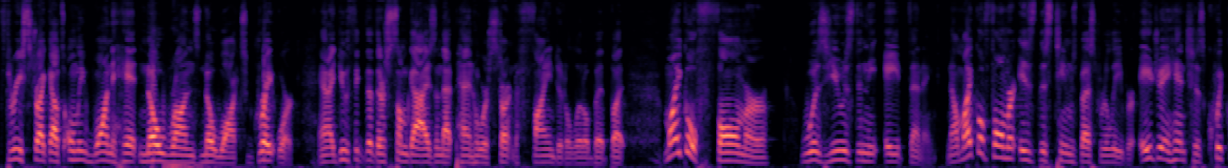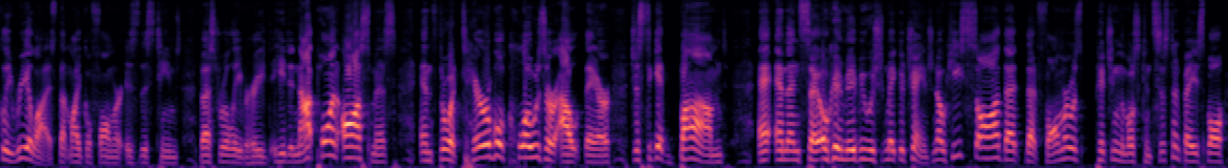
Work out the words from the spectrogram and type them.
three strikeouts, only one hit, no runs, no walks. Great work. And I do think that there's some guys in that pen who are starting to find it a little bit. But Michael Fulmer was used in the eighth inning. Now, Michael Fulmer is this team's best reliever. AJ Hinch has quickly realized that Michael Fulmer is this team's best reliever. He, he did not pull an Ausmus and throw a terrible closer out there just to get bombed and, and, then say, okay, maybe we should make a change. No, he saw that, that Fulmer was pitching the most consistent baseball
